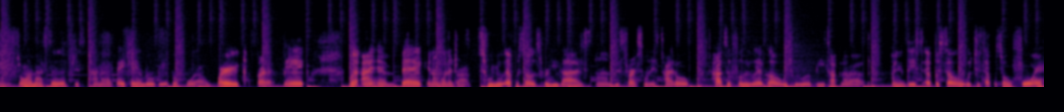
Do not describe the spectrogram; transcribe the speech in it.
enjoying myself, just trying to vacate a little bit before I work, start back. But I am back, and I'm going to drop two new episodes for you guys. Um, this first one is titled "How to Fully Let Go," which we will be talking about in this episode, which is episode four.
